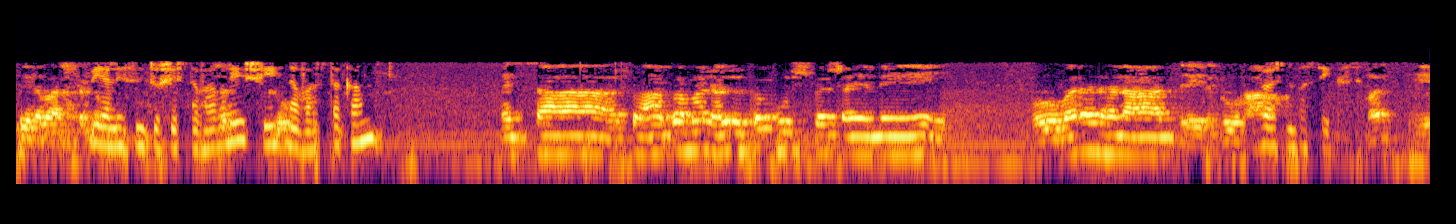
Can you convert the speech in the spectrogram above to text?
We are listening to Shistavarli, Sri Navastakam. स्वापमनल्पपुष्पशयने Verse number 6. मध्ये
